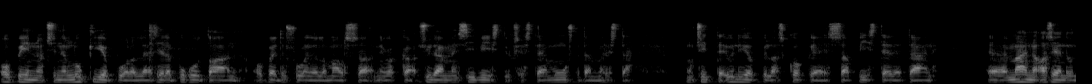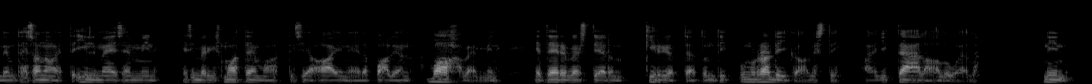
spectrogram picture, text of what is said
opinnot sinne lukiopuolelle ja siellä puhutaan opetussuunnitelmassa niin vaikka sydämen sivistyksestä ja muusta tämmöisestä, mutta sitten ylioppilaskokeessa pisteytetään mä en ole asiantuntija, mutta he sanoivat, että ilmeisemmin esimerkiksi matemaattisia aineita paljon vahvemmin. Ja terveystiedon kirjoittajat on tippunut radikaalisti, ainakin täällä alueella. Niin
